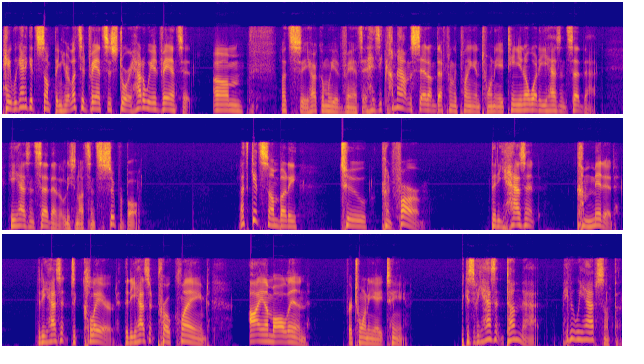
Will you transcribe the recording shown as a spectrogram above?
Hey, we got to get something here. Let's advance this story. How do we advance it? Um, let's see. How can we advance it? Has he come out and said I'm definitely playing in 2018? You know what? He hasn't said that. He hasn't said that at least not since the Super Bowl. Let's get somebody to confirm that he hasn't committed, that he hasn't declared, that he hasn't proclaimed, I am all in for 2018. Because if he hasn't done that, maybe we have something.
